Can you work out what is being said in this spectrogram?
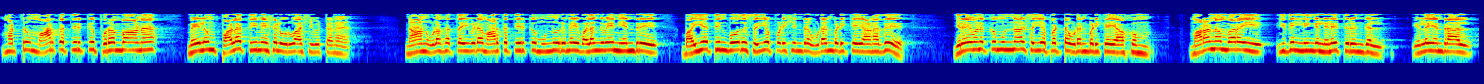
மற்றும் மார்க்கத்திற்கு புறம்பான மேலும் பல தீமைகள் உருவாகிவிட்டன. நான் உலகத்தை விட மார்க்கத்திற்கு முன்னுரிமை வழங்குவேன் என்று பையத்தின் போது செய்யப்படுகின்ற உடன்படிக்கையானது இறைவனுக்கு முன்னால் செய்யப்பட்ட உடன்படிக்கையாகும். மரணம் வரை இதில் நீங்கள் நிலைத்திருங்கள். இல்லையென்றால்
